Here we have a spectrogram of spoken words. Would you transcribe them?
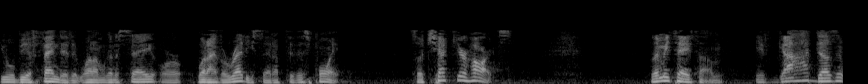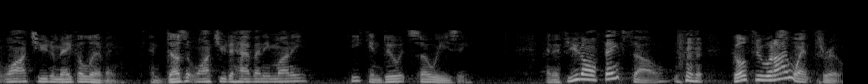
you will be offended at what I'm going to say or what I've already said up to this point. So check your hearts. Let me tell you something. If God doesn't want you to make a living and doesn't want you to have any money, He can do it so easy. And if you don't think so, go through what I went through.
